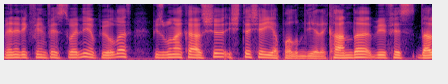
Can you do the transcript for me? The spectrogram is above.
Venedik Film Festivali'ni yapıyorlar. Biz buna karşı işte şey yapalım diyerek. Kanda bir fest daha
